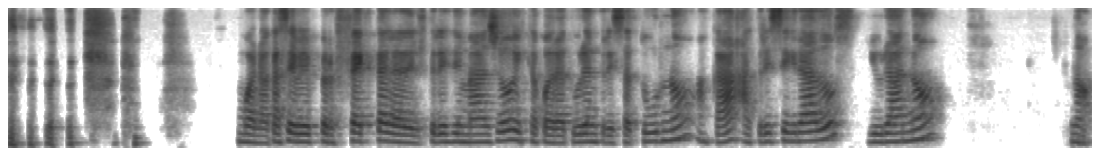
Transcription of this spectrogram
Bueno, acá se ve perfecta la del 3 de mayo, esta cuadratura entre Saturno, acá a 13 grados, y Urano. No.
